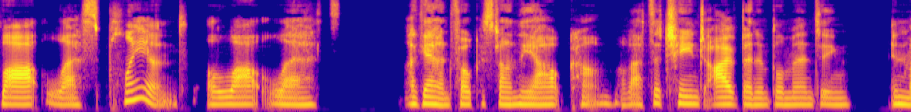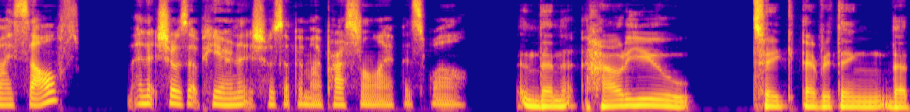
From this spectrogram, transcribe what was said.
lot less planned, a lot less, again, focused on the outcome. Well, that's a change I've been implementing in myself. And it shows up here and it shows up in my personal life as well. And then how do you take everything that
